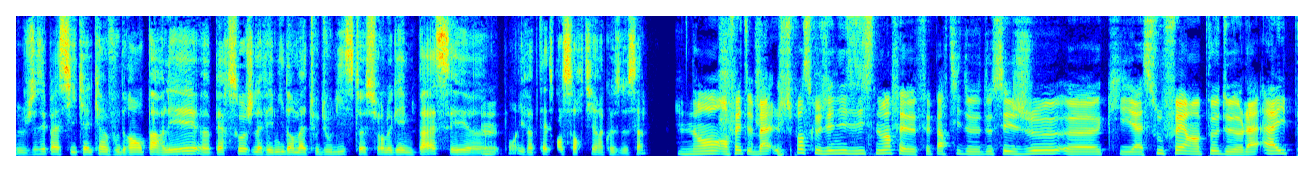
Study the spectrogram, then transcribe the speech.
Euh, Je ne sais pas si quelqu'un voudra en parler. Euh, perso, je l'avais mis dans ma to-do list sur le Game Pass et euh, Mm. bon, il va peut-être en sortir à cause de ça. Non, en fait, bah, je pense que Genesis Noir fait, fait partie de, de ces jeux euh, qui a souffert un peu de la hype,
